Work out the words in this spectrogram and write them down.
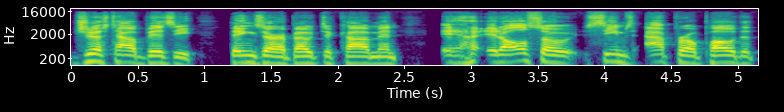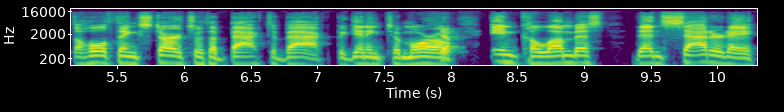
just how busy things are about to come. And it also seems apropos that the whole thing starts with a back to back beginning tomorrow yep. in Columbus, then Saturday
